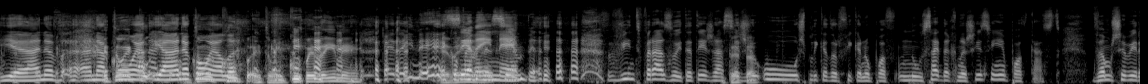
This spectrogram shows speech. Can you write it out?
E a Ana, a Ana Então com é ela. E a Ana então com a ela. culpa- então a culpa é da Iné. É da Iné. É da Iné. sempre. 20 para as 8. Até já, Até Sérgio. já. O explicador fica no, pod- no site da Renascença e em podcast. Vamos saber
